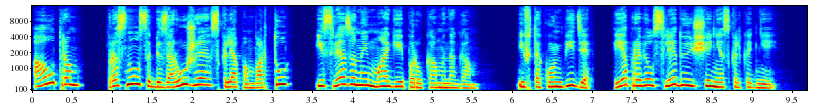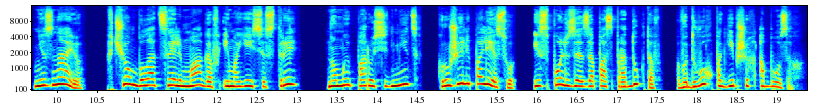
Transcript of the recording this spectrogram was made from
А утром проснулся без оружия, с кляпом во рту и связанный магией по рукам и ногам. И в таком виде я провел следующие несколько дней. Не знаю, в чем была цель магов и моей сестры, но мы пару седмиц кружили по лесу, используя запас продуктов в двух погибших обозах.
